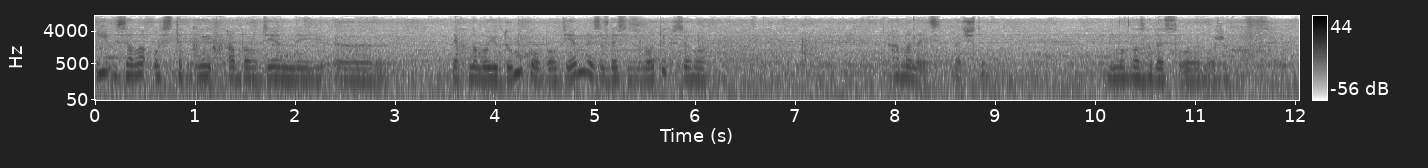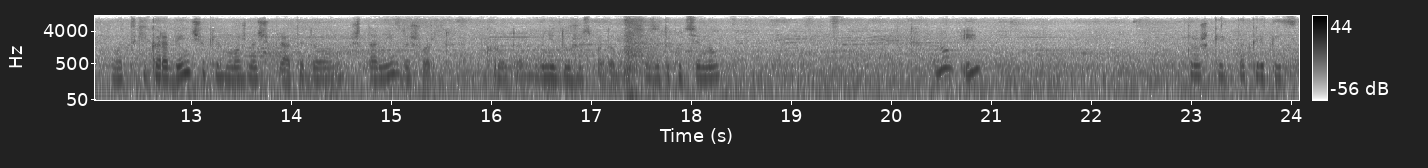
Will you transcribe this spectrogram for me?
І взяла ось такий обалденний, е, як на мою думку, обалденний за 10 злотих всього гаманець, бачите? Не могла згадати слово може. От такий карабінчик, його можна чіпляти до штанів, до шорт. Круто. Мені дуже сподобався за таку ціну. Ну і трошки підкріпитися.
